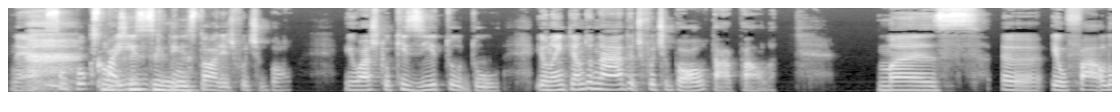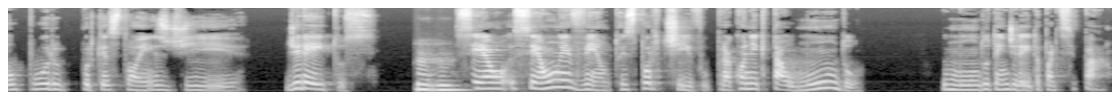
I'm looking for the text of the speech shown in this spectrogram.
Né? São poucos Com países certeza. que têm história de futebol. Eu acho que o quesito do. Eu não entendo nada de futebol, tá, Paula? Mas uh, eu falo por, por questões de direitos. Uhum. Se, é, se é um evento esportivo para conectar o mundo, o mundo tem direito a participar.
